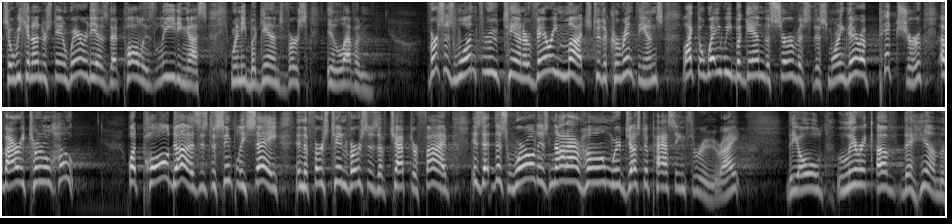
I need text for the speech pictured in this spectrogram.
so we can understand where it is that Paul is leading us when he begins verse 11. Verses 1 through 10 are very much to the Corinthians like the way we began the service this morning. They're a picture of our eternal hope. What Paul does is to simply say in the first 10 verses of chapter 5 is that this world is not our home, we're just a passing through, right? The old lyric of the hymn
